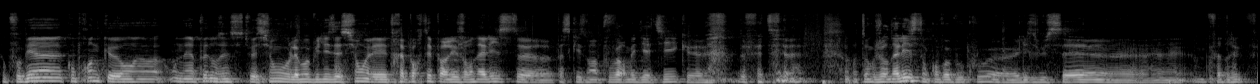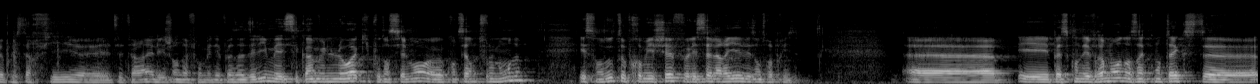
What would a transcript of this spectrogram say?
Donc il faut bien comprendre qu'on est un peu dans une situation où la mobilisation elle est très portée par les journalistes parce qu'ils ont un pouvoir médiatique de fait en tant que journaliste. Donc on voit beaucoup Elise Lucet, Fabrice Arfi, etc. Et les gens d'informer n'est pas un délit, mais c'est quand même une loi qui potentiellement concerne tout le monde et sans doute au premier chef les salariés des entreprises. Euh, et parce qu'on est vraiment dans un contexte euh,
